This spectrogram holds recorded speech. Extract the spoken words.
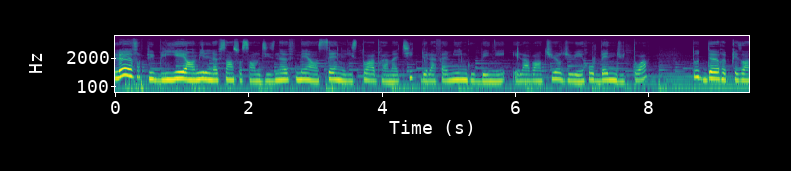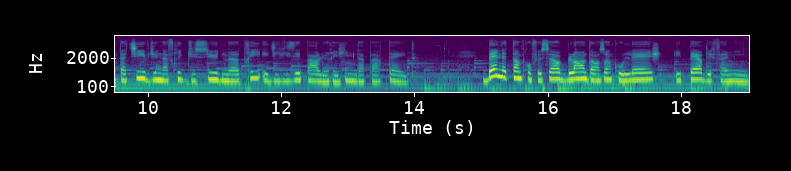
L'œuvre publiée en 1979 met en scène l'histoire dramatique de la famille Ngoubéné et l'aventure du héros Ben Dutoit, toutes deux représentatives d'une Afrique du Sud meurtrie et divisée par le régime d'apartheid. Ben est un professeur blanc dans un collège et père de famille.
